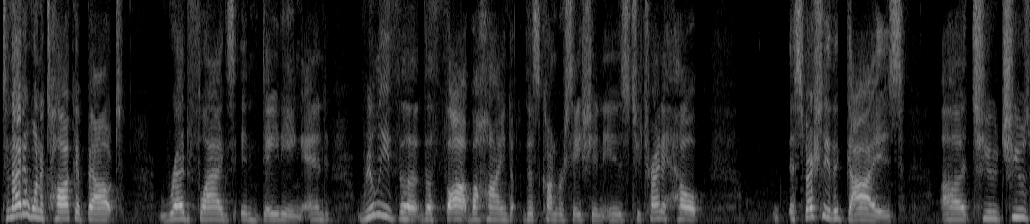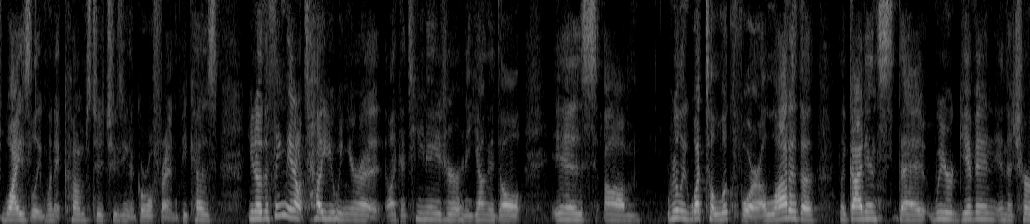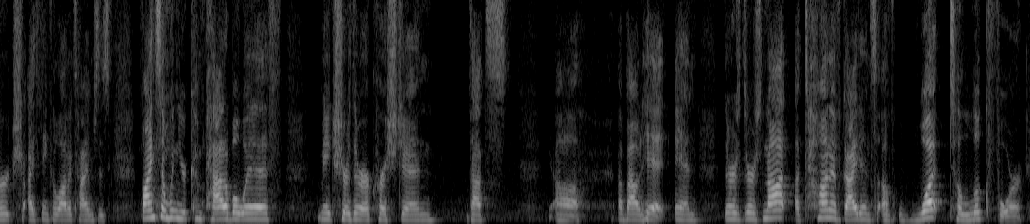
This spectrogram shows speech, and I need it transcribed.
tonight I want to talk about red flags in dating. And really, the, the thought behind this conversation is to try to help, especially the guys, uh, to choose wisely when it comes to choosing a girlfriend. Because, you know, the thing they don't tell you when you're a, like a teenager and a young adult is um, really what to look for. A lot of the, the guidance that we're given in the church, I think a lot of times is find someone you're compatible with, make sure they're a Christian. That's uh, about it. And there's there's not a ton of guidance of what to look for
